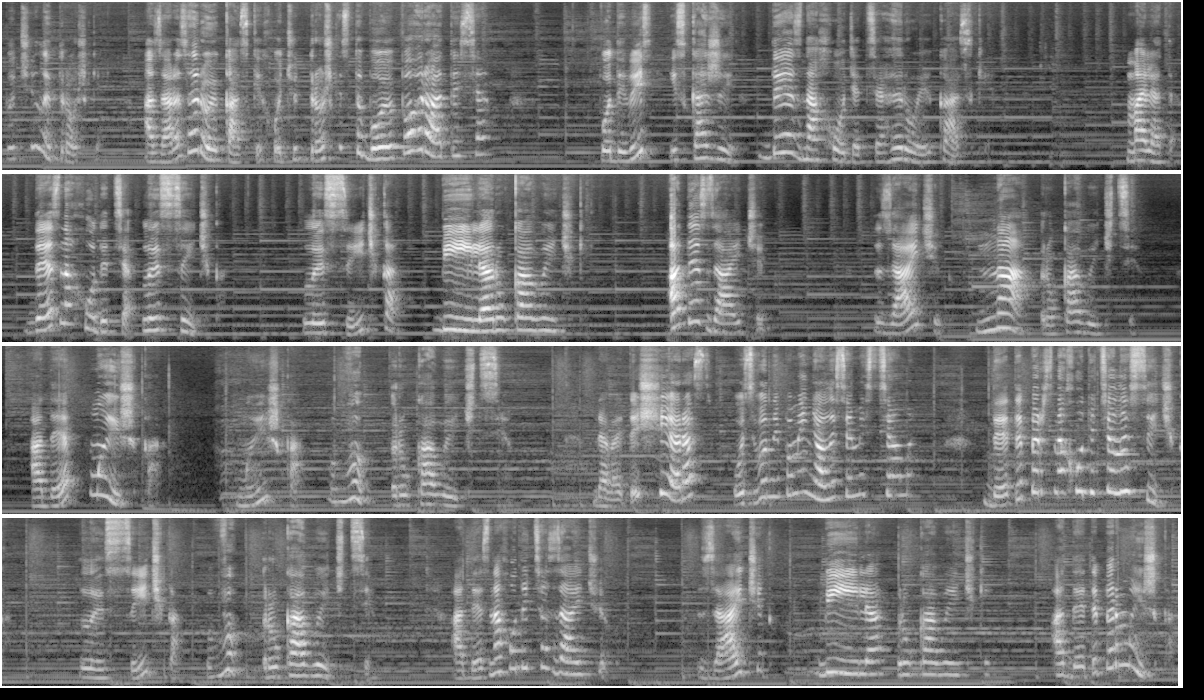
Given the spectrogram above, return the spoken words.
Відпочили трошки, а зараз герої казки хочуть трошки з тобою погратися. Подивись і скажи, де знаходяться герої казки. Малята, де знаходиться лисичка? Лисичка біля рукавички. А де зайчик? Зайчик на рукавичці. А де мишка? Мишка в рукавичці. Давайте ще раз. Ось вони помінялися місцями. Де тепер знаходиться лисичка? Лисичка в рукавичці. А де знаходиться зайчик? Зайчик біля рукавички. А де тепер мишка?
